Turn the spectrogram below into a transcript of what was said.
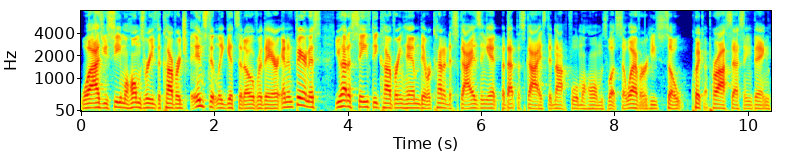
Well, as you see, Mahomes reads the coverage, instantly gets it over there. And in fairness, you had a safety covering him. They were kind of disguising it, but that disguise did not fool Mahomes whatsoever. He's so quick at processing things.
